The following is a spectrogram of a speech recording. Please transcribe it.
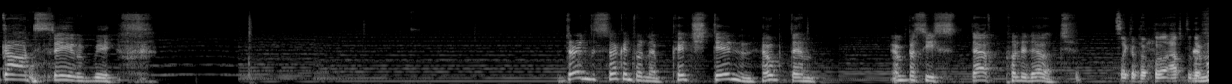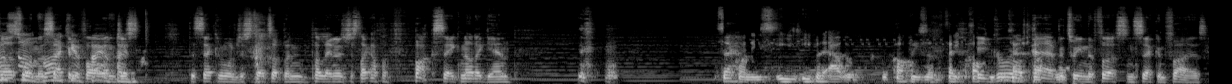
God save me! During the second one, I pitched in and helped them embassy staff put it out. It's like the, after the I'm first one, the second volunteer one just the second one just starts up and Palaeno's just like, oh for fuck's sake, not again. Second one, he's, he, he put it out with, with copies of fake copies He grew a Tetris. pair between the first and second fires.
